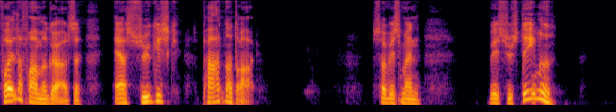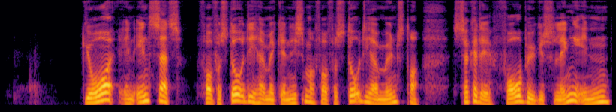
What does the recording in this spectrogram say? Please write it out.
Forældrefremmedgørelse er psykisk partnerdrab. Så hvis man, hvis systemet gjorde en indsats for at forstå de her mekanismer, for at forstå de her mønstre, så kan det forebygges længe inden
